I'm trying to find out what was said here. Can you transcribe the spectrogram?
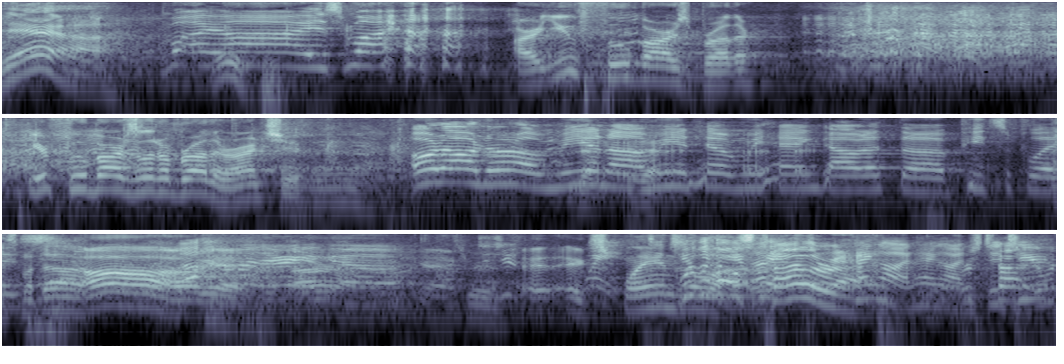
Yeah. my eyes, my eyes. Are you Fubar's brother? You're Fubar's little brother, aren't you? Oh no, no, no! Me and uh, me and him, we hanged out at the pizza place. Oh, okay. there you go. It explains a Wait, lot. wait, Hang on, hang on. Did you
